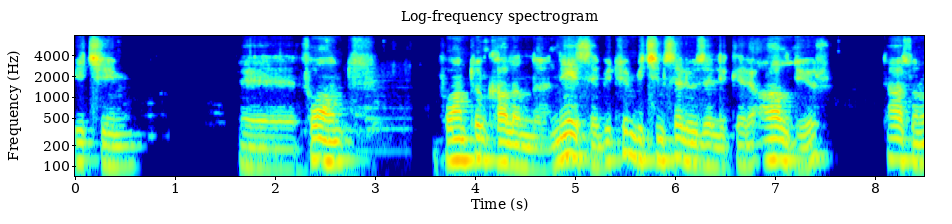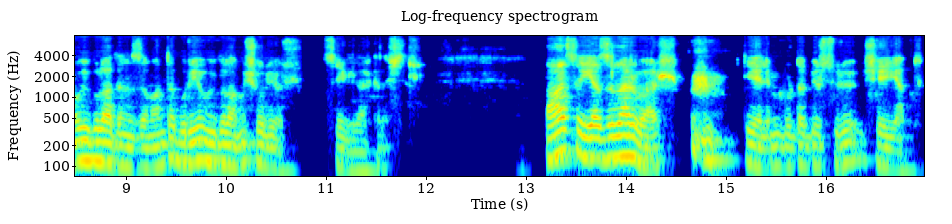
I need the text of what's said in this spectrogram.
biçim, e, font, fontun kalınlığı neyse bütün biçimsel özellikleri al diyor. Daha sonra uyguladığınız zaman da buraya uygulamış oluyor sevgili arkadaşlar. Bazı yazılar var. Diyelim burada bir sürü şey yaptık.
